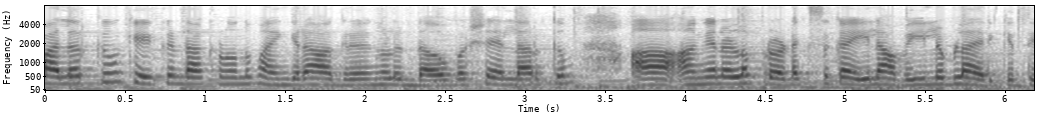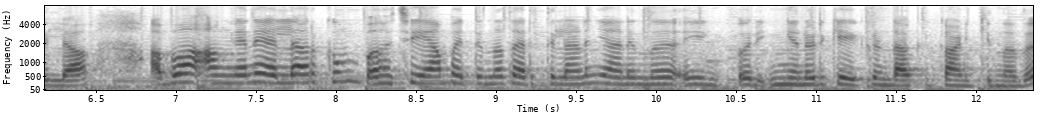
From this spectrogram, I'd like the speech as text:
പലർക്കും കേക്ക് ഉണ്ടാക്കണമെന്ന് ഭയങ്കര ആഗ്രഹങ്ങൾ ഉണ്ടാവും പക്ഷെ എല്ലാവർക്കും അങ്ങനെയുള്ള പ്രൊഡക്ട്സ് കയ്യിൽ അവൈലബിൾ ആയിരിക്കത്തില്ല. അപ്പോൾ അങ്ങനെ എല്ലാവർക്കും ചെയ്യാൻ പറ്റുന്ന തരത്തിലാണ് ഞാനിന്ന് ഒരു ഇങ്ങനൊരു കേക്ക് ഉണ്ടാക്കി കാണിക്കുന്നത്.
